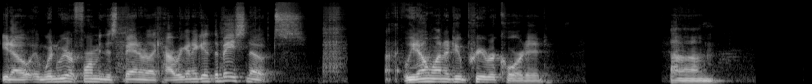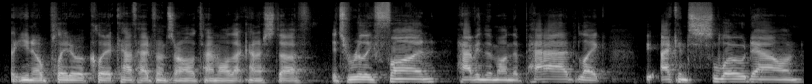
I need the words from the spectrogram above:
you know, when we were forming this band, we're like, how are we going to get the bass notes? we don't want to do pre-recorded. Um, but you know, play to a click, have headphones on all the time, all that kind of stuff. It's really fun having them on the pad. Like I can slow down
